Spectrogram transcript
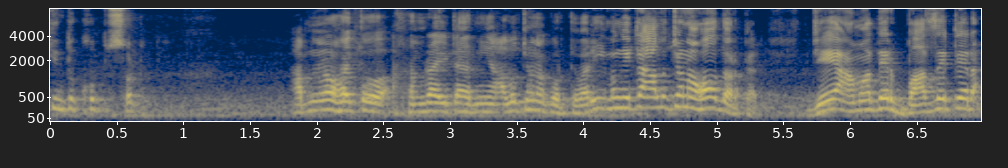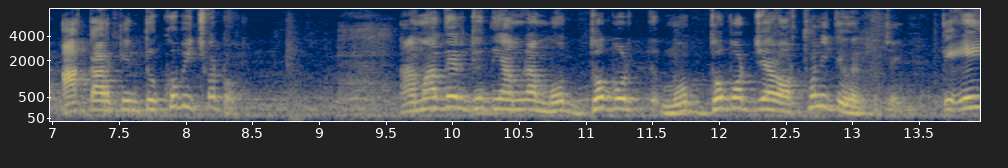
কিন্তু খুব ছোট। আপনারা হয়তো আমরা এটা নিয়ে আলোচনা করতে পারি, এবং এটা আলোচনা হওয়া দরকার যে আমাদের বাজেটের আকার কিন্তু খুবই ছোট। আমাদের যদি আমরা মধ্যবর্তী মধ্য পর্যায়ের অর্থনীতি হতে চাই, তো এই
